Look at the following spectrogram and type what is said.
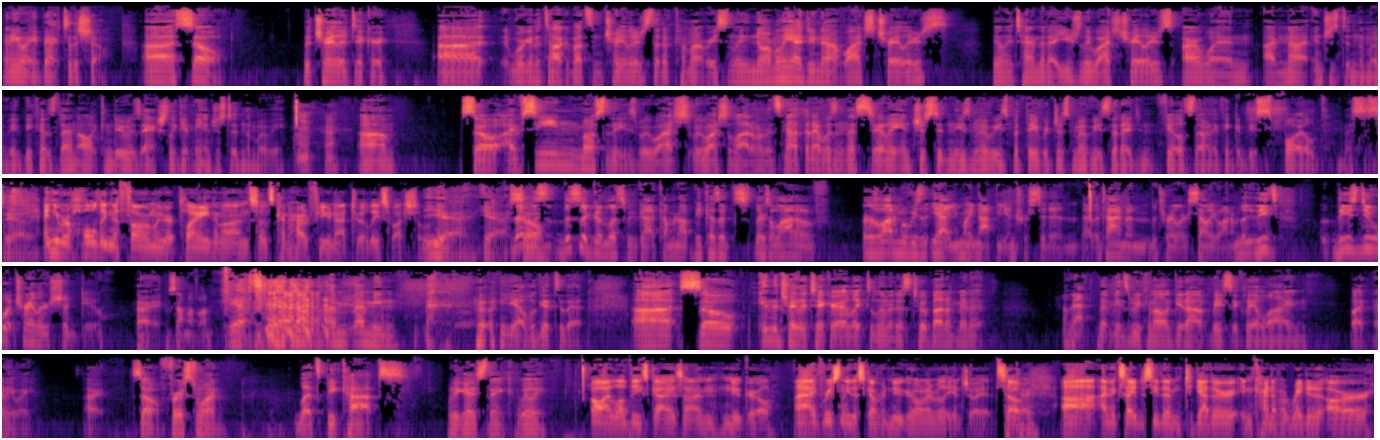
Anyway, back to the show. Uh, so, the trailer ticker. Uh, we're going to talk about some trailers that have come out recently. Normally, I do not watch trailers. The only time that I usually watch trailers are when I'm not interested in the movie because then all it can do is actually get me interested in the movie. Um, so I've seen most of these. We watched we watched a lot of them. It's not that I wasn't necessarily interested in these movies, but they were just movies that I didn't feel as though anything could be spoiled necessarily. And you were holding the phone we were playing them on, so it's kind of hard for you not to at least watch them. Yeah, yeah. This, So is, this is a good list we've got coming up because it's there's a lot of there's a lot of movies that yeah you might not be interested in at the time, and the trailers sell you on them. These these do what trailers should do. all right. Some of them. Yeah, yeah. No, I'm, I mean, yeah, we'll get to that. Uh, so in the trailer ticker, I like to limit us to about a minute. Okay. That means we can all get out basically a line. But anyway, all right. So first one, let's be cops. What do you guys think, Willie? Oh, I love these guys on New Girl. I- I've recently discovered New Girl, and I really enjoy it. So Okay. uh, I'm excited to see them together in kind of a rated R,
